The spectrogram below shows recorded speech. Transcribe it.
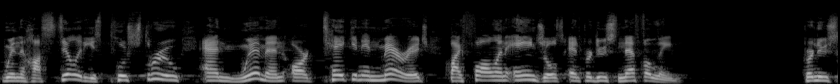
when the hostility is pushed through and women are taken in marriage by fallen angels and produce Nephilim produce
